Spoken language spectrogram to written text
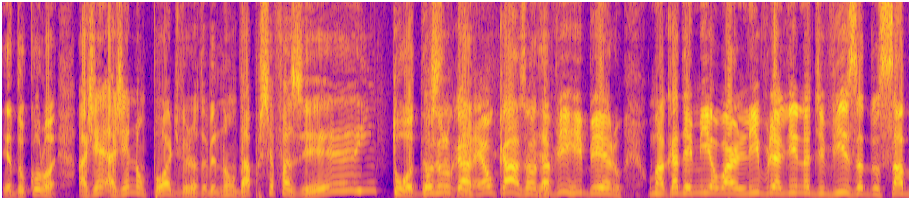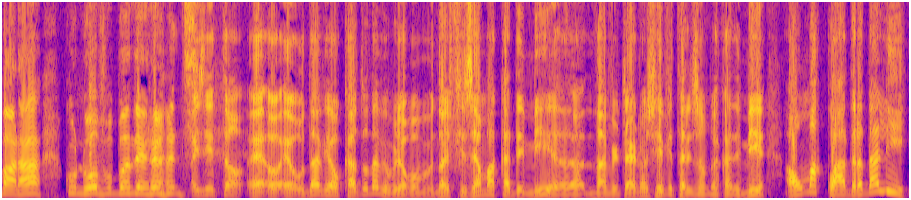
é do Colônia. A gente, a gente não pode, viu, também, não dá para você fazer em todas. Todo lugar. É o caso, é. o Davi Ribeiro, uma academia ao ar livre ali na divisa do Sabará com o novo Bandeirantes. Mas então, é, é o Davi é o caso do Davi. Nós fizemos uma academia, na verdade, nós revitalizamos a academia a uma quadra dali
